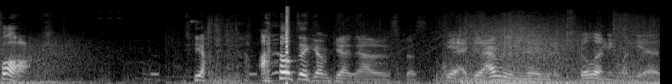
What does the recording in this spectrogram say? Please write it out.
Fuck! Yeah, I don't think I'm getting out of this pistol. Yeah, dude, I haven't even been able to kill anyone yet.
